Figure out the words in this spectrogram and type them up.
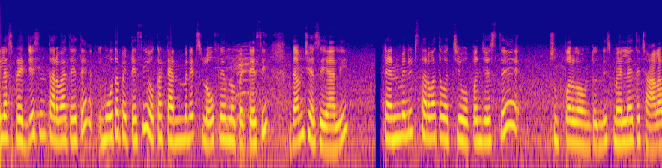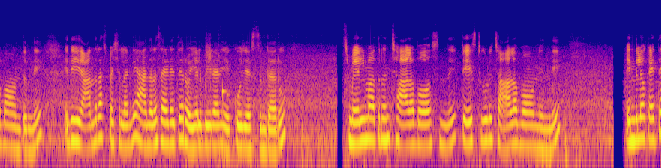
ఇలా స్ప్రెడ్ చేసిన తర్వాత అయితే మూత పెట్టేసి ఒక టెన్ మినిట్స్లో ఫ్లేమ్లో పెట్టేసి దమ్ చేసేయాలి. టెన్ మినిట్స్ తర్వాత వచ్చి ఓపెన్ చేస్తే సూపర్గా ఉంటుంది. స్మెల్ అయితే చాలా బాగుంటుంది. ఇది ఆంధ్ర స్పెషల్ అండి. ఆంధ్ర సైడ్ అయితే రొయ్యల బిర్యానీ ఎక్కువ చేస్తుంటారు. స్మెల్ మాత్రం చాలా బాగుంది టేస్ట్ కూడా చాలా బాగుండింది. ఇందులోకైతే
